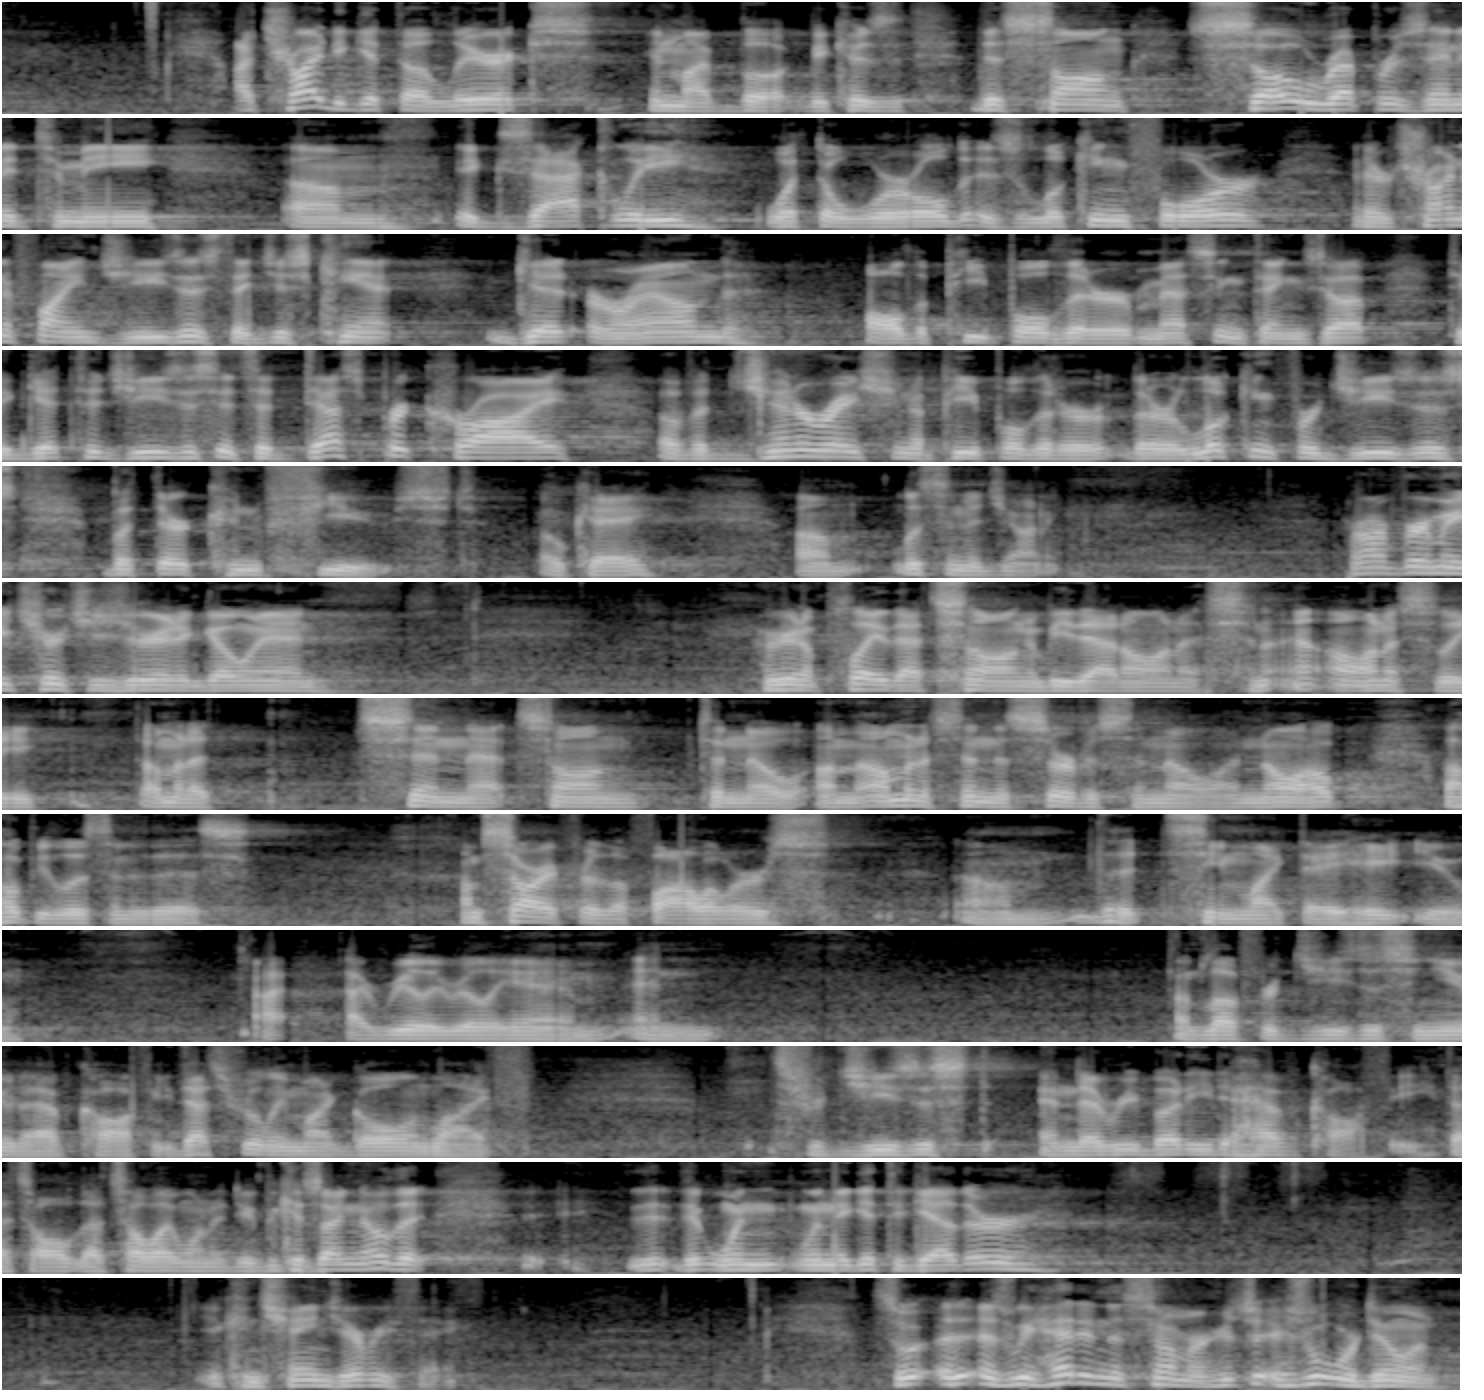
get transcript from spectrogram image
I tried to get the lyrics in my book because this song so represented to me um, exactly what the world is looking for. And they're trying to find Jesus. They just can't get around all the people that are messing things up to get to Jesus. It's a desperate cry of a generation of people that are, that are looking for Jesus, but they're confused, okay? Um, listen to Johnny. There aren't very many churches you're going to go in. We're going to play that song and be that honest. And uh, honestly, I'm going to send that song to Noah. I'm, I'm going to send the service to Noah. Noah, I hope, I hope you listen to this. I'm sorry for the followers um, that seem like they hate you. I, I really, really am. And I'd love for Jesus and you to have coffee. That's really my goal in life. It's for Jesus and everybody to have coffee. That's all, that's all I want to do. Because I know that, that when, when they get together, it can change everything. So as we head into summer, here's, here's what we're doing.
